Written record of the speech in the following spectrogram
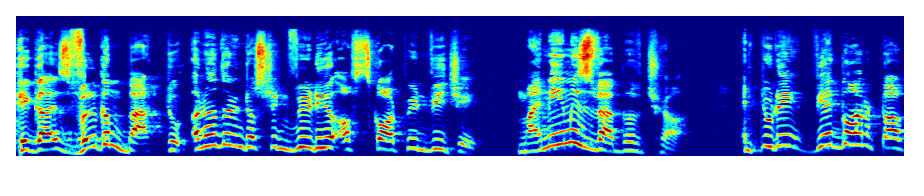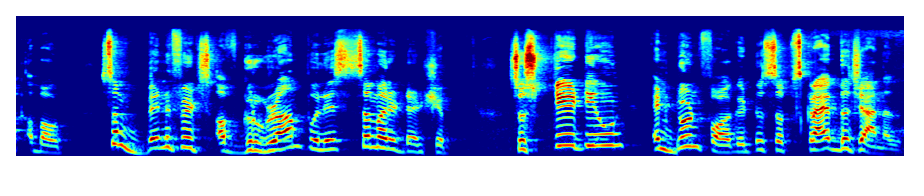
Hey guys, welcome back to another interesting video of Scorpion VJ. My name is Vaibhav Jha and today we are gonna talk about some benefits of Gurugram Police summer internship. So stay tuned and don't forget to subscribe the channel.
